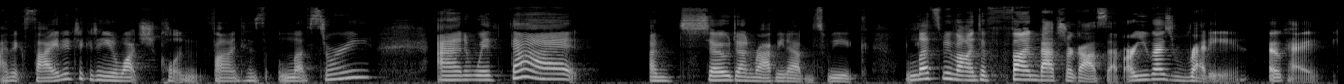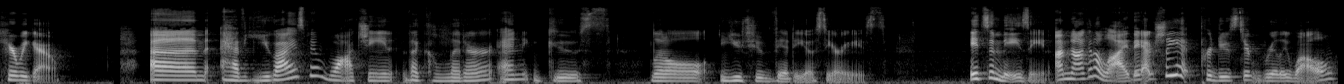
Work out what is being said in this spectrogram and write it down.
I'm excited to continue to watch Colton find his love story. And with that, I'm so done wrapping up this week. Let's move on to fun bachelor gossip. Are you guys ready? Okay, here we go. Um, have you guys been watching the Glitter and Goose little YouTube video series? It's amazing. I'm not gonna lie, they actually produced it really well.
